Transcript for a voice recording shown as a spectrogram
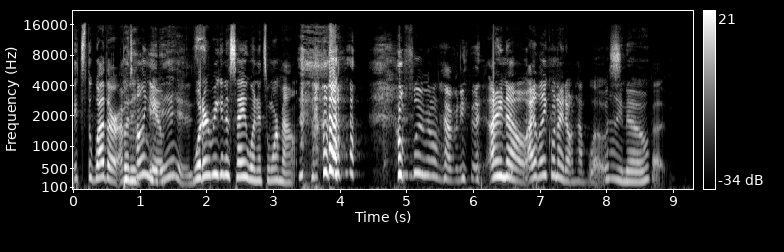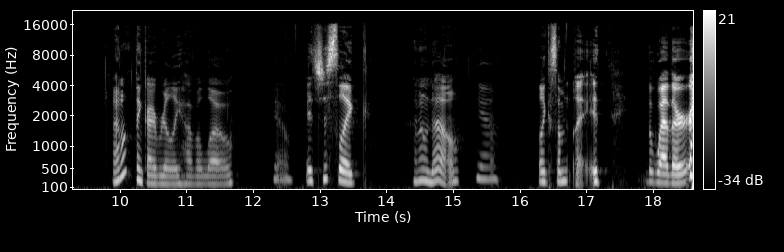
it's the weather. I'm But it- telling you. it is. What are we gonna say when it's warm out? Hopefully we don't have anything. I know. I like when I don't have lows. I know. But I don't think I really have a low. yeah, It's just like I don't know. yeah. Like some uh, it the weather. I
